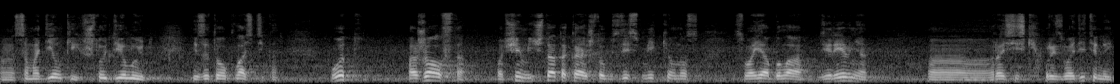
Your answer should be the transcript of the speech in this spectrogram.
э, самоделки, что делают из этого пластика. Вот, пожалуйста, вообще мечта такая, чтобы здесь в Мекке у нас своя была деревня э, российских производителей.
